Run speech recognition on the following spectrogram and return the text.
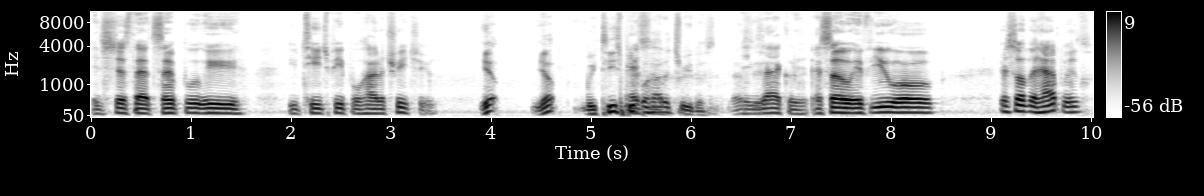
it's just that simply you teach people how to treat you. Yep, yep. We teach people That's how to treat us. That's it. exactly. And so if you um, if something happens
